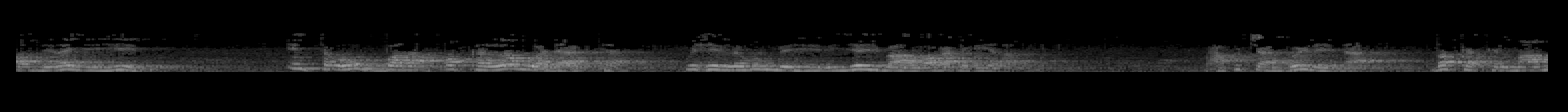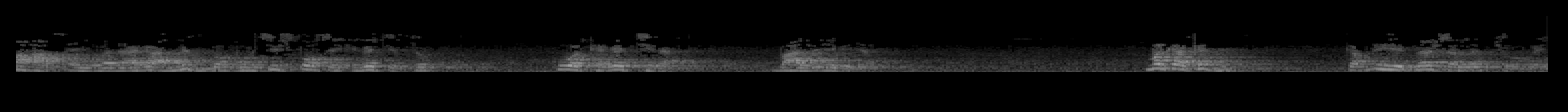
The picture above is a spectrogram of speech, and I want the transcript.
fadilan yihiin. Inta ugu badan qofka la wadaagta wixii lagu meheriyey baa looga dhigiyada waxaan ku jaangoyneynaa dadka tilmaamahaas ay wadaagaan midba boosiis boos ay kaga jirto kuwa kaga jira baa la eegaya. Markaa kadib gabdhihii meesha la joogay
